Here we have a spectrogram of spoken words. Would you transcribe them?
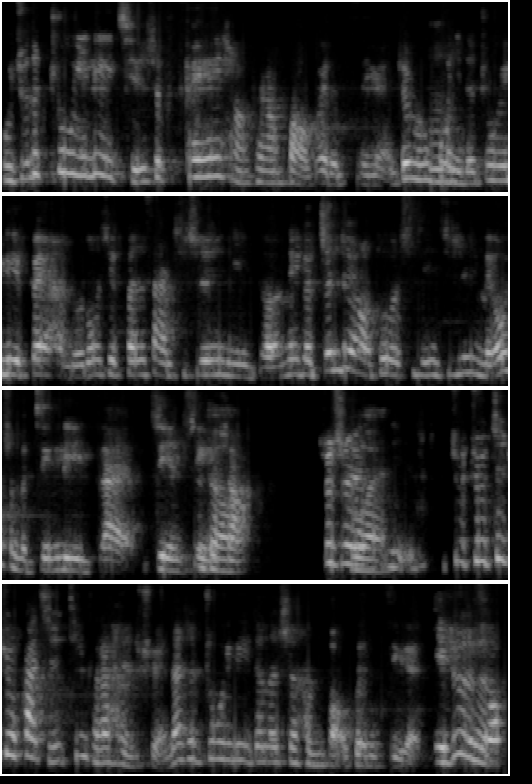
我觉得注意力其实是非常非常宝贵的资源。就如果你的注意力被很多东西分散，其实你的那个真正要做的事情，其实你没有什么精力在这件事情上。就是你就就这句话其实听起来很玄，但是注意力真的是很宝贵的资源。也就是说。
